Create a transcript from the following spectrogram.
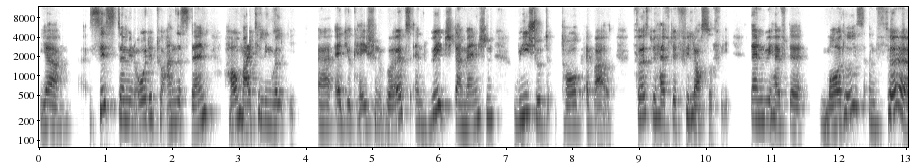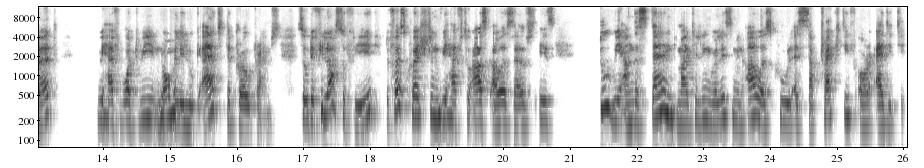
yeah, system in order to understand how multilingual uh, education works and which dimension we should talk about. First, we have the philosophy, then we have the models, and third, we have what we normally look at, the programs. So the philosophy, the first question we have to ask ourselves is, do we understand multilingualism in our school as subtractive or additive?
